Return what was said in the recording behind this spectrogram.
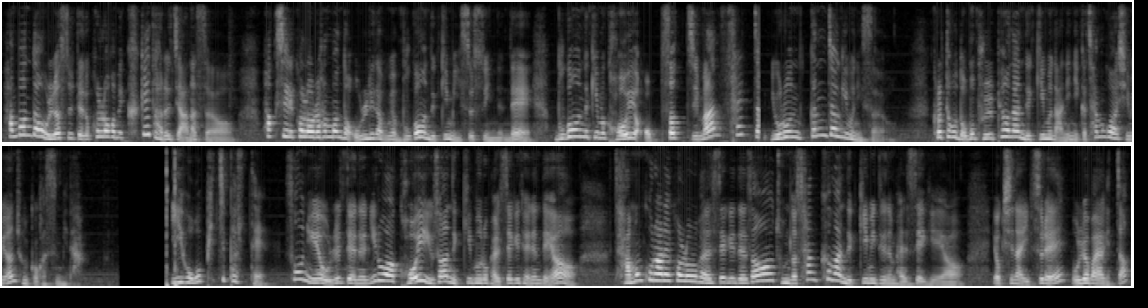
한 번 더 올렸을 때도 컬러감이 크게 다르지 않았어요. 확실히 컬러를 한 번 더 올리다 보면 무거운 느낌이 있을 수 있는데 무거운 느낌은 거의 없었지만 살짝 이런 끈적임은 있어요. 그렇다고 너무 불편한 느낌은 아니니까 참고하시면 좋을 것 같습니다. 2호 Peach Pastel 손 위에 올릴 때는 1호와 거의 유사한 느낌으로 발색이 되는데요. 자몽 coral의 컬러로 발색이 돼서 좀 더 상큼한 느낌이 드는 발색이에요. 역시나 입술에 올려봐야겠죠?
